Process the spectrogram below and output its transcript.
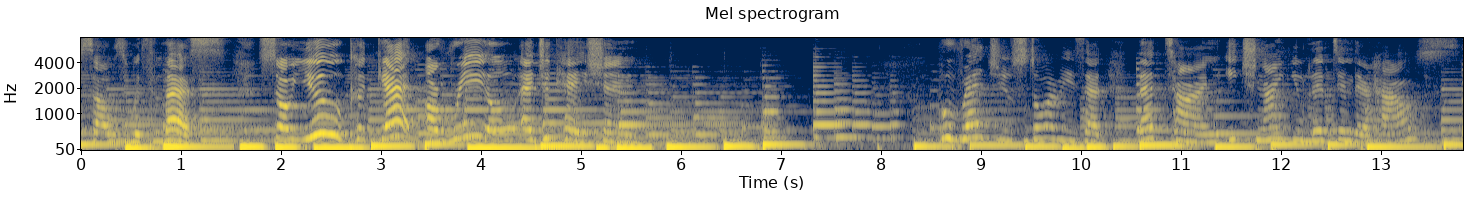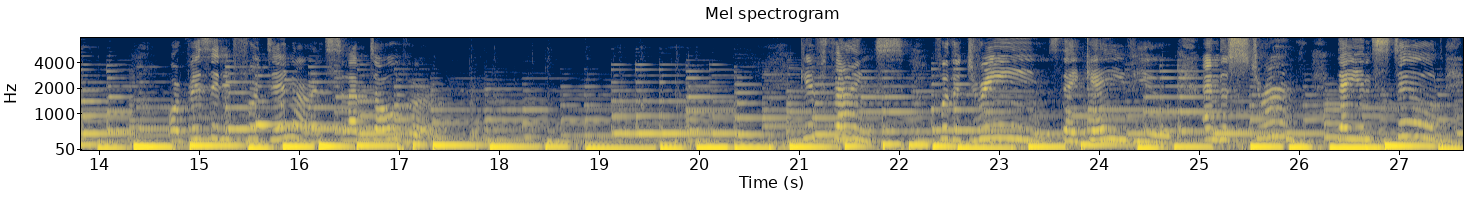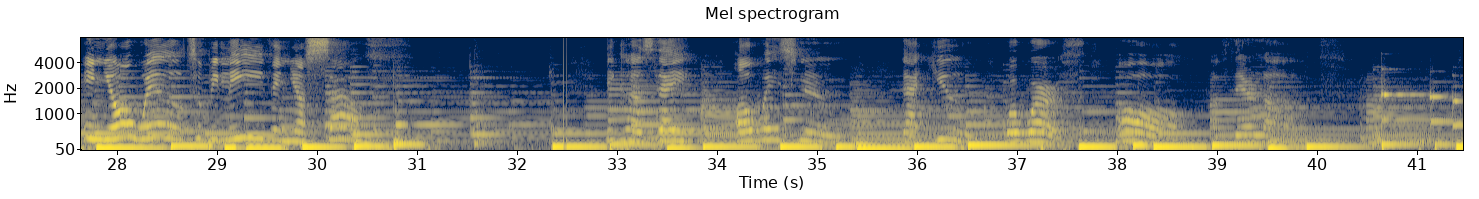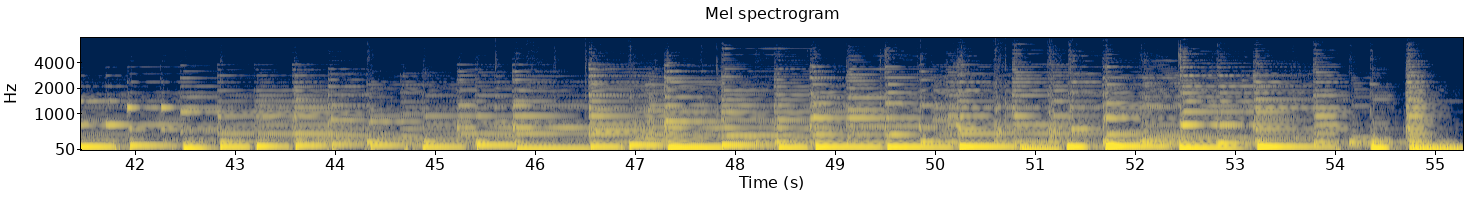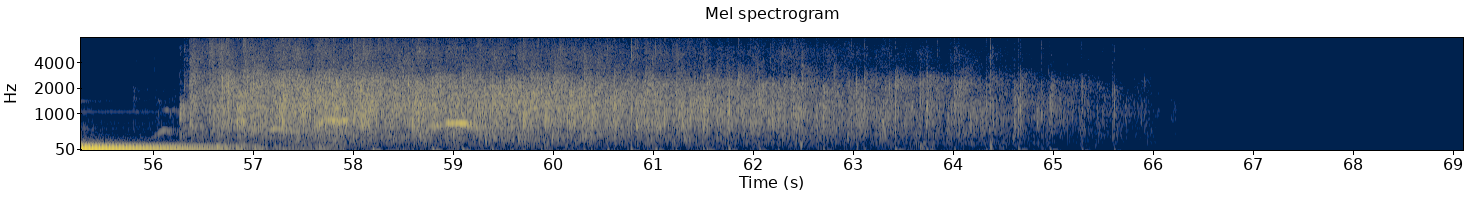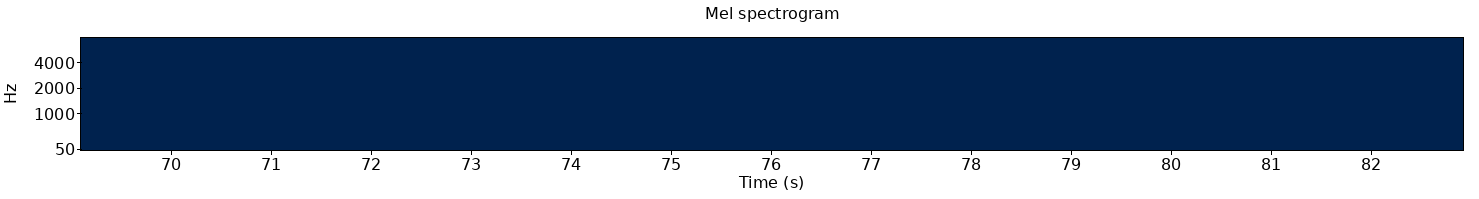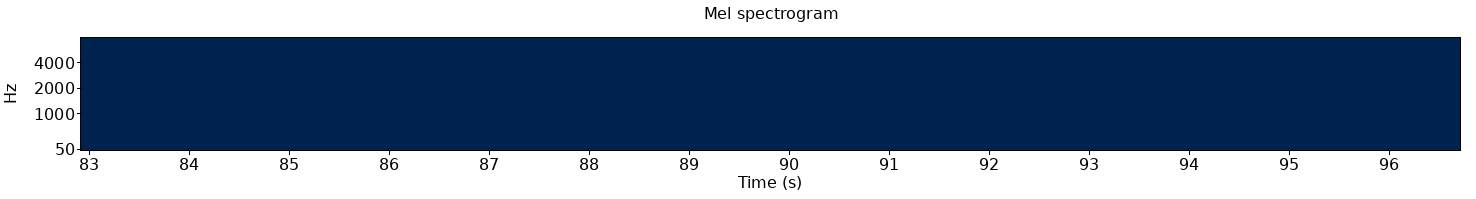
themselves with less so you could get a real education. Who read you stories at bedtime each night you lived in their house, or visited for dinner and slept over. Give thanks for the dreams they gave you and the strength they instilled in your yourself.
